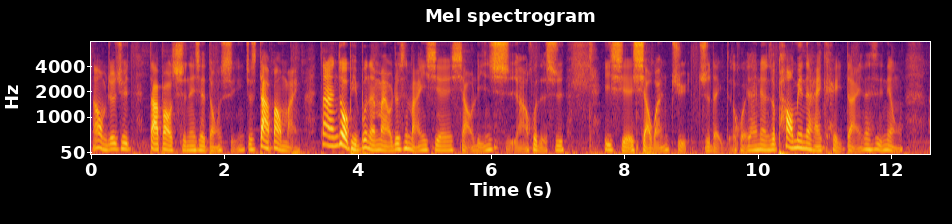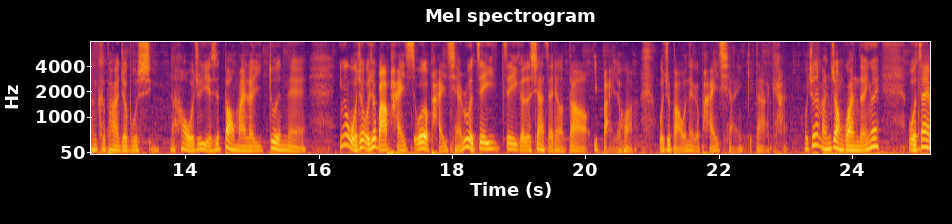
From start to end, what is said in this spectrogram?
然后我们就去大爆吃那些东西，就是大爆买。当然肉品不能买，我就是买一些小零食啊，或者是一些小玩具之类的回来。那种说泡面的还可以带，但是那种很可怕的就不行。然后我就也是爆买了一顿呢，因为我就我就把它排，我有排起来。如果这一这一个的下载量到一百的话，我就把我那个排起来给大家看。我觉得蛮壮观的，因为我在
